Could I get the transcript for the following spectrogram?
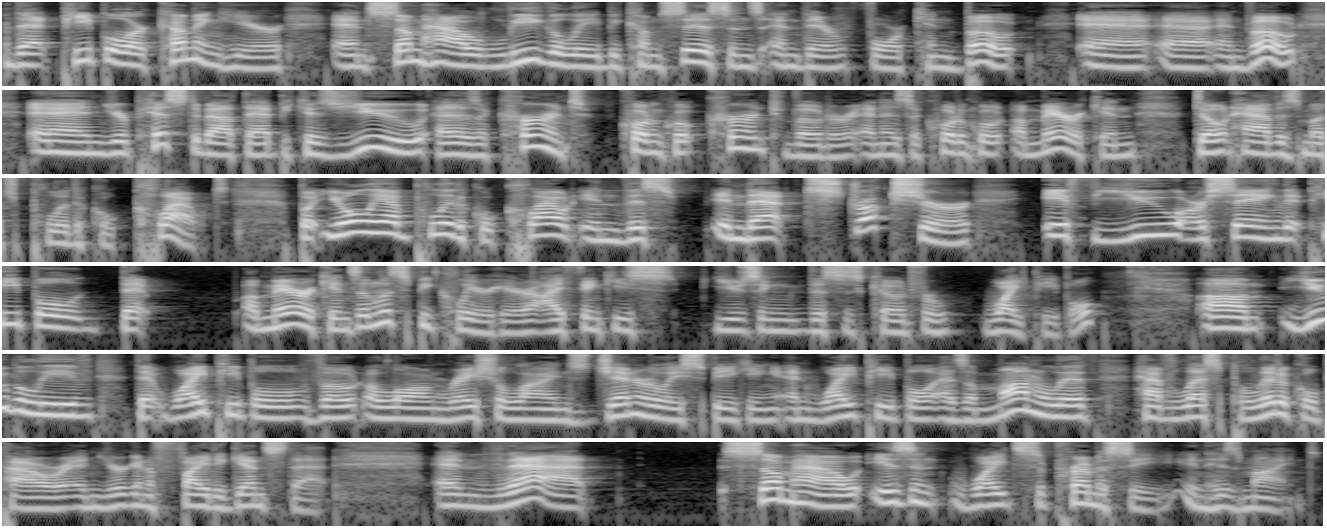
that people are coming here and somehow legally become citizens and therefore can vote and, uh, and vote. And you're pissed about that because you as a current quote unquote current voter and as a quote unquote American don't have as much political clout. But you only have political clout in this in that structure if you are saying that people that Americans, and let's be clear here, I think he's using this as code for white people. Um, you believe that white people vote along racial lines, generally speaking, and white people as a monolith have less political power, and you're going to fight against that. And that somehow isn't white supremacy in his mind.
